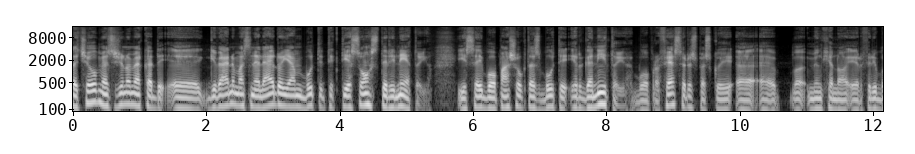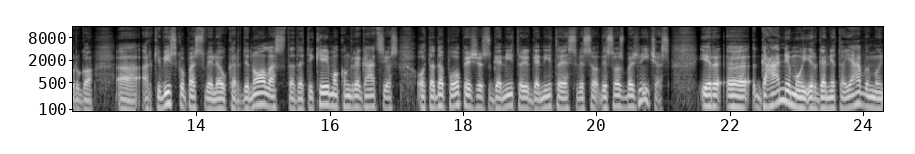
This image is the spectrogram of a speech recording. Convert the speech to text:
Tačiau mes žinome, kad gyvenimas neleido jam būti tik tiesos tyrinėtojų. Jisai buvo pašauktas būti ir ganytojų. Buvo profesorius, paskui Müncheno ir Friburgo arkivyskupas, vėliau kardinolas, tada tikėjimo kongregacijos, o tada popiežius ganytojų ganytojas viso, visos bažnyčios. Ir e, ganimui ir ganytojavimui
